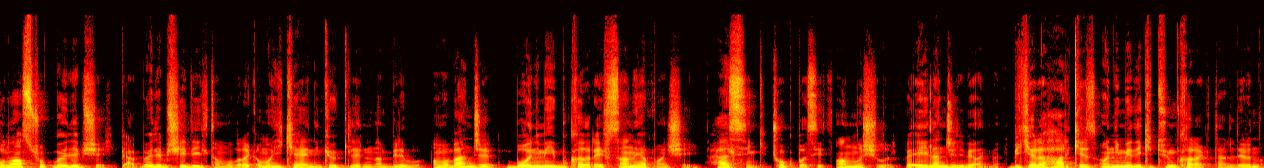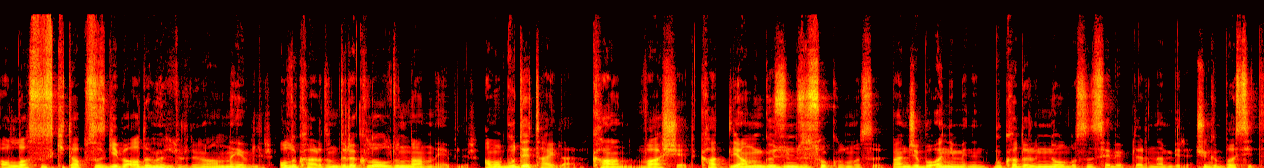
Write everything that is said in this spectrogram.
Konu az çok böyle bir şey. Ya böyle bir şey değil tam olarak ama hikayenin köklerinden biri bu. Ama bence bu animeyi bu kadar efsane yapan şey Helsing çok basit, anlaşılır ve eğlenceli bir anime. Bir kere herkes animedeki tüm karakterlerin Allahsız kitapsız gibi adam öldürdüğünü anlayabilir. Alucard'ın Dracula olduğunu da anlayabilir. Ama bu detaylar, kan, vahşet, katliamın gözümüze sokulması bence bu animenin bu kadar ünlü olmasının sebeplerinden biri. Çünkü basit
